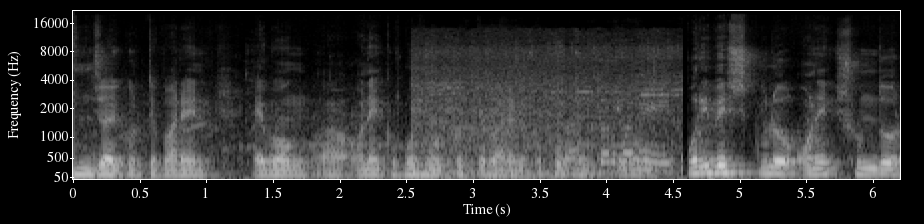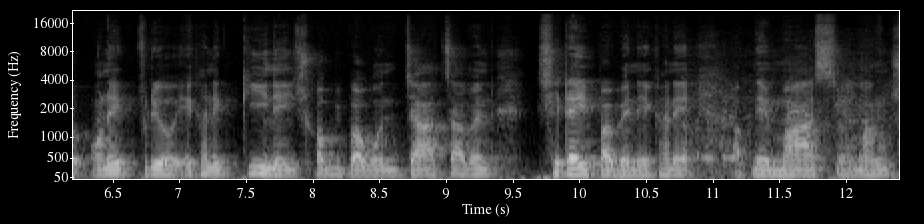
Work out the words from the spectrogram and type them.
এনজয় করতে পারেন এবং অনেক উপভোগ করতে পারেন। উপভোগ এবং পরিবেশগুলো অনেক সুন্দর, অনেক প্রিয়। এখানে কি নেই, সবই পাবেন। যা চাবেন সেটাই পাবেন। এখানে আপনি মাছ, মাংস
